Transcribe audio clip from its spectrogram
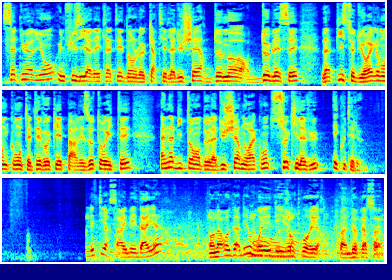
Cette nuit à Lyon, une fusillade a éclaté dans le quartier de la Duchère. Deux morts, deux blessés. La piste du règlement de compte est évoquée par les autorités. Un habitant de la Duchère nous raconte ce qu'il a vu. Écoutez-le. Les tirs s'arrivaient derrière. On a regardé, on voyait des gens courir, enfin deux personnes.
